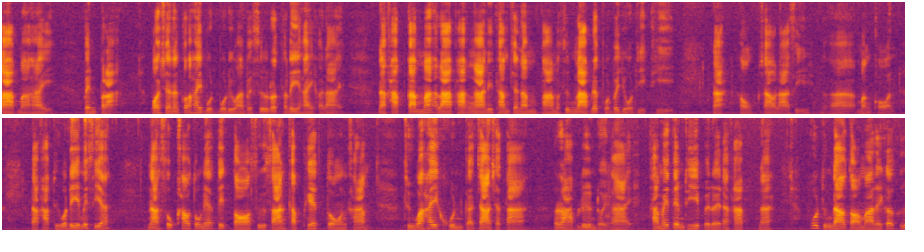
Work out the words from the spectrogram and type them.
ลาภมาให้ เป็นประ ราะฉะนั้นก็ให้บุตรบริวารไปซื้อลอตเตอรี่ให้ก็ได้นะครับกรรมะลาภะงานที่ทำจะนำพามาซึ่งลาภและผลประโยชน์อีกทีนะของชาวราศีมังกรนะครับ ถือว่าดีไม่เสียนะสุขเข้าตรงนี้ติดต่อสื่อสารกับเพศตรงกันข้าม ถือว่าให้คุณกับเจ้าชะตาราบลื่นโดยง่ายทำให้เต็มที่ไปเลยนะครับนะพูดถึงดาวต่อมาเลยก็คือ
